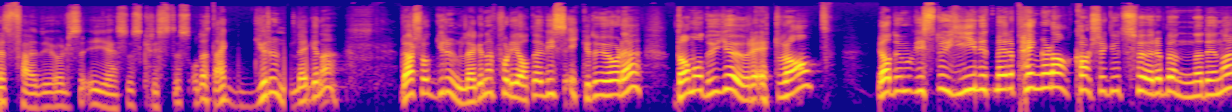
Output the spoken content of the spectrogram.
rettferdiggjørelse i Jesus Kristus. Og dette er grunnleggende. Det er så grunnleggende fordi at hvis ikke du gjør det, da må du gjøre et eller annet. Ja, du, Hvis du gir litt mer penger, da, kanskje Gud hører bønnene dine.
